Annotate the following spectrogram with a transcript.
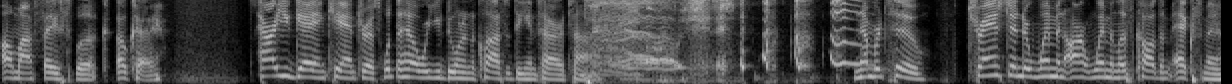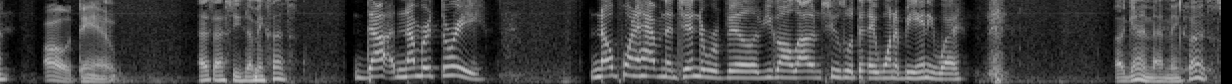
on my Facebook. Okay. How are you gay and can't dress? What the hell were you doing in the closet the entire time? Number two, transgender women aren't women. Let's call them X Men. Oh damn! That's actually that makes sense. number three, no point in having a gender reveal if you're gonna allow them to choose what they want to be anyway. Again, that makes sense.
